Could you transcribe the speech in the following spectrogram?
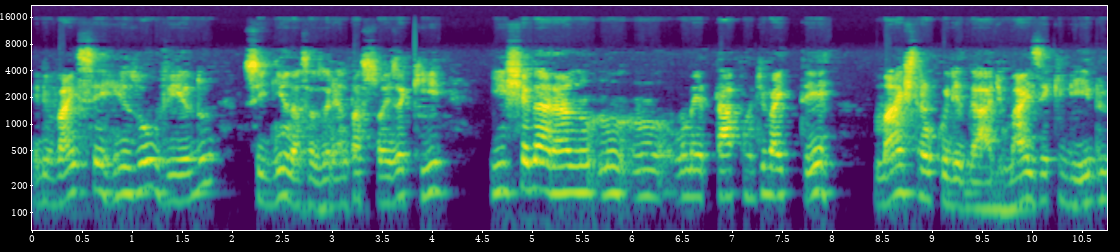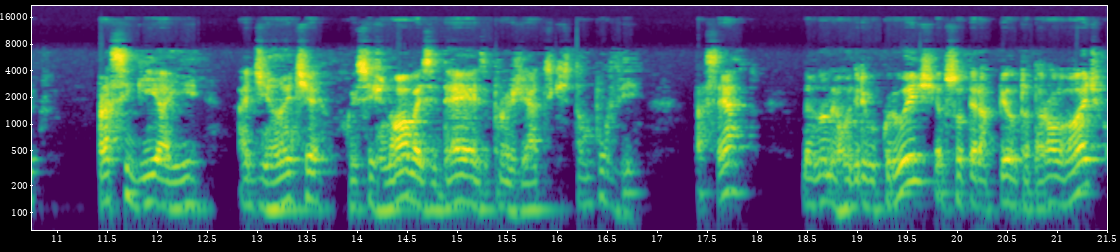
ele vai ser resolvido seguindo essas orientações aqui e chegará numa etapa onde vai ter mais tranquilidade, mais equilíbrio para seguir aí adiante com essas novas ideias e projetos que estão por vir. Tá certo? Meu nome é Rodrigo Cruz, eu sou terapeuta tarológico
